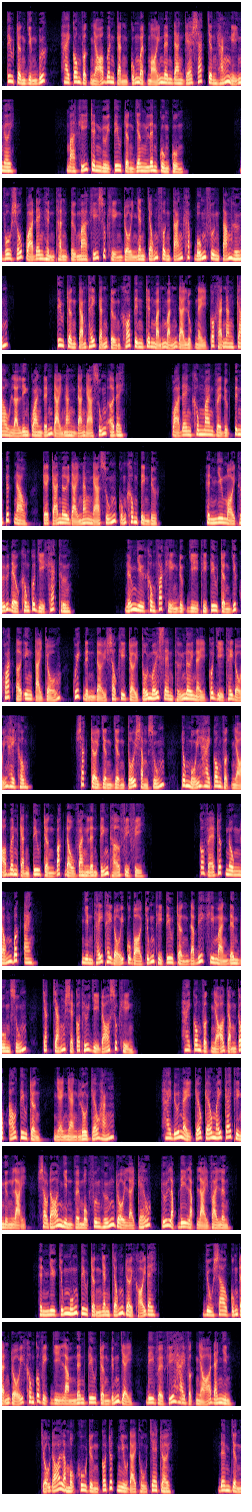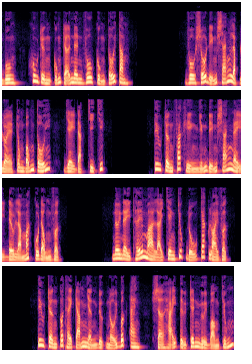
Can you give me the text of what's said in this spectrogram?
Tiêu Trần dừng bước, hai con vật nhỏ bên cạnh cũng mệt mỏi nên đang ghé sát chân hắn nghỉ ngơi. Ma khí trên người Tiêu Trần dâng lên cuồn cuộn. Vô số quả đen hình thành từ ma khí xuất hiện rồi nhanh chóng phân tán khắp bốn phương tám hướng. Tiêu Trần cảm thấy cảnh tượng khó tin trên mảnh mảnh đại lục này có khả năng cao là liên quan đến đại năng đã ngã xuống ở đây. Quả đen không mang về được tin tức nào, kể cả nơi đại năng ngã xuống cũng không tìm được. Hình như mọi thứ đều không có gì khác thường. Nếu như không phát hiện được gì thì Tiêu Trần dứt khoát ở yên tại chỗ, quyết định đợi sau khi trời tối mới xem thử nơi này có gì thay đổi hay không. Sắc trời dần dần tối sầm xuống, trong mũi hai con vật nhỏ bên cạnh tiêu trần bắt đầu vang lên tiếng thở phì phì. Có vẻ rất nôn nóng bất an. Nhìn thấy thay đổi của bò chúng thì tiêu trần đã biết khi màn đêm buông xuống, chắc chắn sẽ có thứ gì đó xuất hiện. Hai con vật nhỏ gặm góc áo tiêu trần, nhẹ nhàng lôi kéo hắn. Hai đứa này kéo kéo mấy cái thì ngừng lại, sau đó nhìn về một phương hướng rồi lại kéo, cứ lặp đi lặp lại vài lần. Hình như chúng muốn tiêu trần nhanh chóng rời khỏi đây. Dù sao cũng rảnh rỗi không có việc gì làm nên Tiêu Trần đứng dậy, đi về phía hai vật nhỏ đã nhìn. Chỗ đó là một khu rừng có rất nhiều đại thụ che trời. Đêm dần buông, khu rừng cũng trở nên vô cùng tối tăm. Vô số điểm sáng lập lòe trong bóng tối, dày đặc chi chít. Tiêu Trần phát hiện những điểm sáng này đều là mắt của động vật. Nơi này thế mà lại chen chúc đủ các loài vật. Tiêu Trần có thể cảm nhận được nỗi bất an, sợ hãi từ trên người bọn chúng.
